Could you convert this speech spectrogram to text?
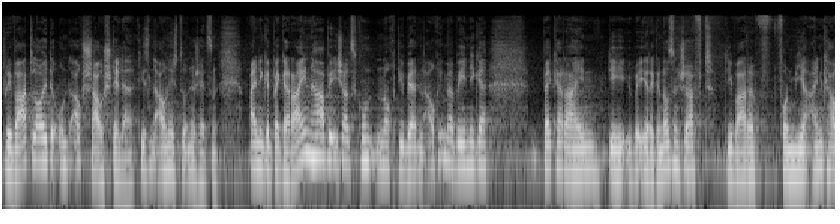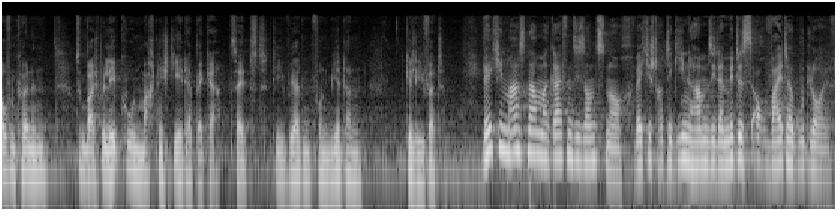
Privatleute und auch Schausteller, die sind auch nicht zu unterschätzen. Einige Bäckereien habe ich als Kunden noch, die werden auch immer weniger. Bäckereien, die über ihre Genossenschaft die Ware von mir einkaufen können. Zum Beispiel Lebkuchen macht nicht jeder Bäcker selbst. Die werden von mir dann geliefert. Welche Maßnahmen ergreifen Sie sonst noch? Welche Strategien haben Sie, damit es auch weiter gut läuft?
